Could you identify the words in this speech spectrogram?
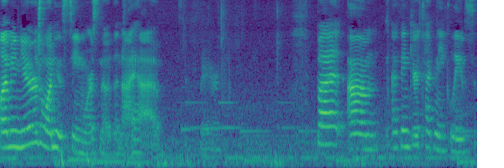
I mean, you're the one who's seen more snow than I have. there. But um, I think your technique leaves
